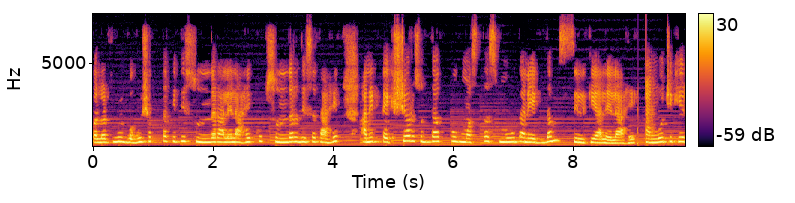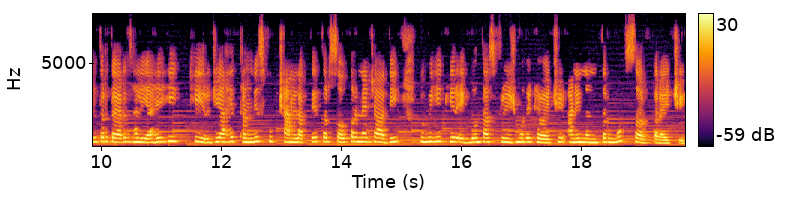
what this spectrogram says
कलर तुम्ही बघू शकता किती सुंदर आलेला आहे. खूप सुंदर दिसत आहे. आणि टेक्स्चर सुद्धा खूप मस्त स्मूथ आणि एकदम सिल्की आलेला आहे. मँगोची खीर तर तयार झाली आहे. ही खीर जी आहे थंडीच खूप छान लागते. तर सर्व करण्याच्या आधी तुम्ही ही खीर एक दोन तास फ्रीजमध्ये ठेवायची आणि नंतर मग सर्व करायची.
